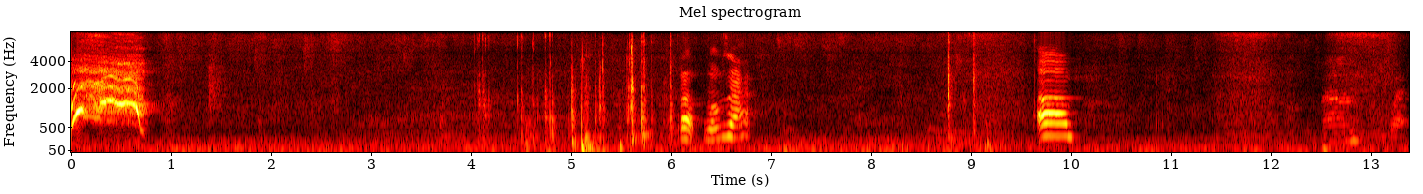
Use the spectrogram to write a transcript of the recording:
Ah! Oh, what was that? Um, Um, what?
